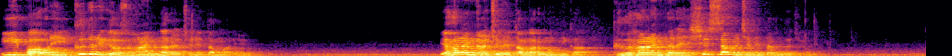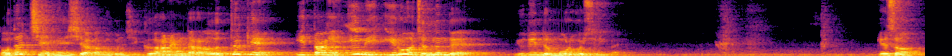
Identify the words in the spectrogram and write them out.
이 바울이 그들에게 가서 하나님 나라를 전했단 말이에요. 이 하나님 나라를 전했단 말은 뭡니까? 그 하나님 나라의 실상을 전했다는 거죠. 도대체 메시아가 누군지 그 하나님 나라가 어떻게 이 땅에 이미 이루어졌는데 유대인들은 모르고 있으니까요. 그래서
